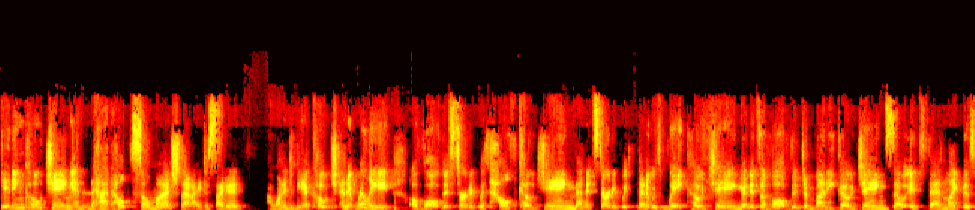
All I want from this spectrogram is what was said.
getting coaching, and that helped so much that I decided I wanted to be a coach. And it really evolved. It started with health coaching, then it started with, then it was weight coaching, and it's evolved into money coaching. So it's been like this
